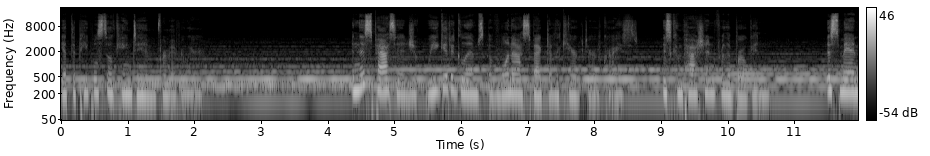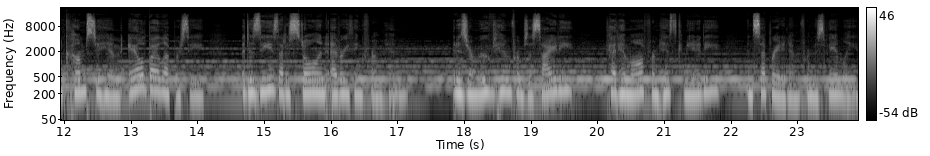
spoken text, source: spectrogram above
Yet the people still came to him from everywhere. In this passage, we get a glimpse of one aspect of the character of Christ his compassion for the broken. This man comes to him ailed by leprosy, a disease that has stolen everything from him. It has removed him from society, cut him off from his community, and separated him from his family.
